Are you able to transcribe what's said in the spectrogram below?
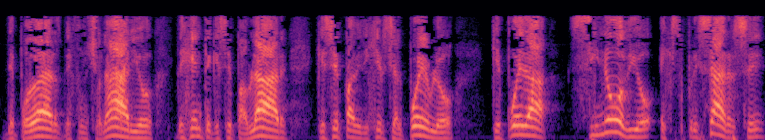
de poder, de funcionario, de gente que sepa hablar, que sepa dirigirse al pueblo, que pueda, sin odio, expresarse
